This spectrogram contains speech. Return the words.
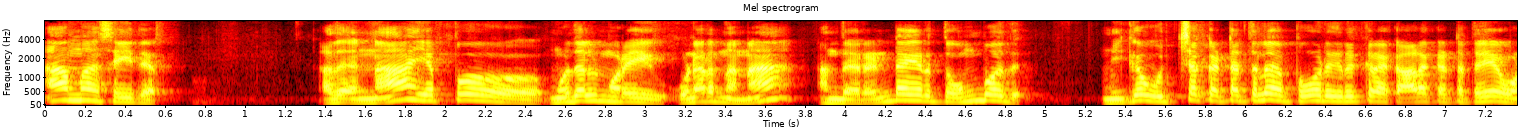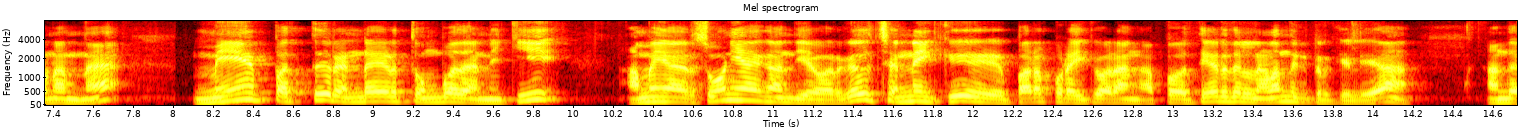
ஆமாம் செய்தார். அதை நான் எப்போ முதல் முறை உணர்ந்தேன்னா அந்த ரெண்டாயிரத்து ஒன்பது மிக உச்சக்கட்டத்தில் போர் இருக்கிற காலகட்டத்திலே உணர்ந்தேன். மே பத்து ரெண்டாயிரத்து ஒன்பது அன்னைக்கு அம்மையார் சோனியா காந்தி அவர்கள் சென்னைக்கு பரப்புரைக்கு வராங்க. அப்போ தேர்தல் நடந்துகிட்டு இருக்கு இல்லையா? அந்த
